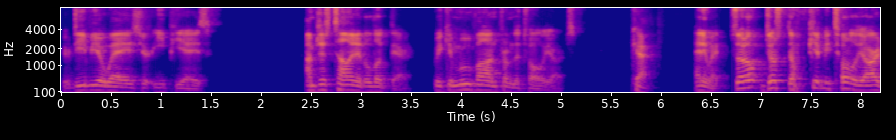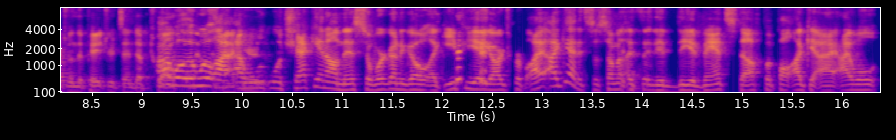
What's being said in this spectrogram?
your DVOAs, your EPAs, I'm just telling you to look there. We can move on from the total yards. Okay. Anyway, so don't just don't give me total yards when the Patriots end up twelve. Oh, well, we'll I, I will, we'll check in on this. So we're going to go like EPA yards per. I, I get it. So some of yeah. the, the advanced stuff, football. Okay, I, I will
